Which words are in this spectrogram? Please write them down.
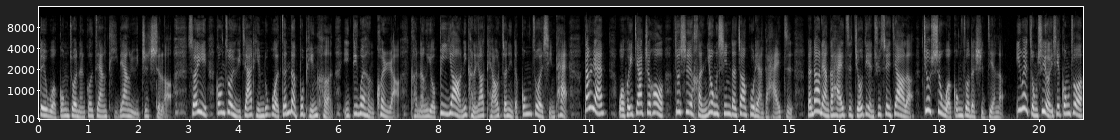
对我工作能够这样体谅与支持了。所以工作与家庭如果真的不平衡，一定会很困扰，可能有必要，你可能要调整你的工作形态。当然，我回家之后就是很用心的照顾两个孩子，等到两个孩子九点去睡觉了，就是我工作的时间了。因为总是有一些工作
